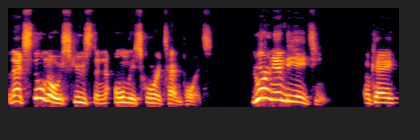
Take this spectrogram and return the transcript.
But that's still no excuse to only score 10 points. You're an NBA team, okay?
